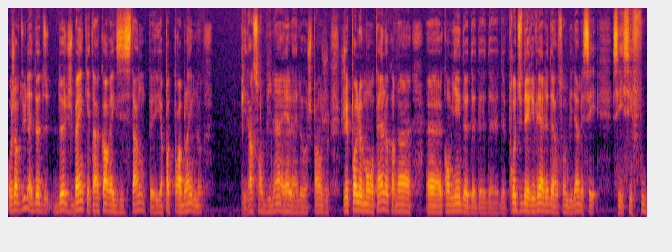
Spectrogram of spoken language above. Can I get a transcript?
aujourd'hui, la Deutsche Bank est encore existante, il n'y a pas de problème. Là. Puis dans son bilan, elle, elle je pense, je n'ai pas le montant, là, comment, euh, combien de, de, de, de, produits dérivés elle a dans son bilan, mais c'est fou.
